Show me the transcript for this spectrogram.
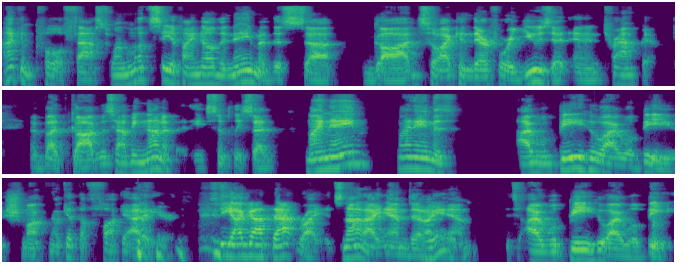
I can pull a fast one. Let's see if I know the name of this uh, God, so I can therefore use it and entrap him. But God was having none of it. He simply said, My name, my name is I will be who I will be, you schmuck. Now get the fuck out of here. See, I got that right. It's not I am that I am. It's I will be who I will be.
